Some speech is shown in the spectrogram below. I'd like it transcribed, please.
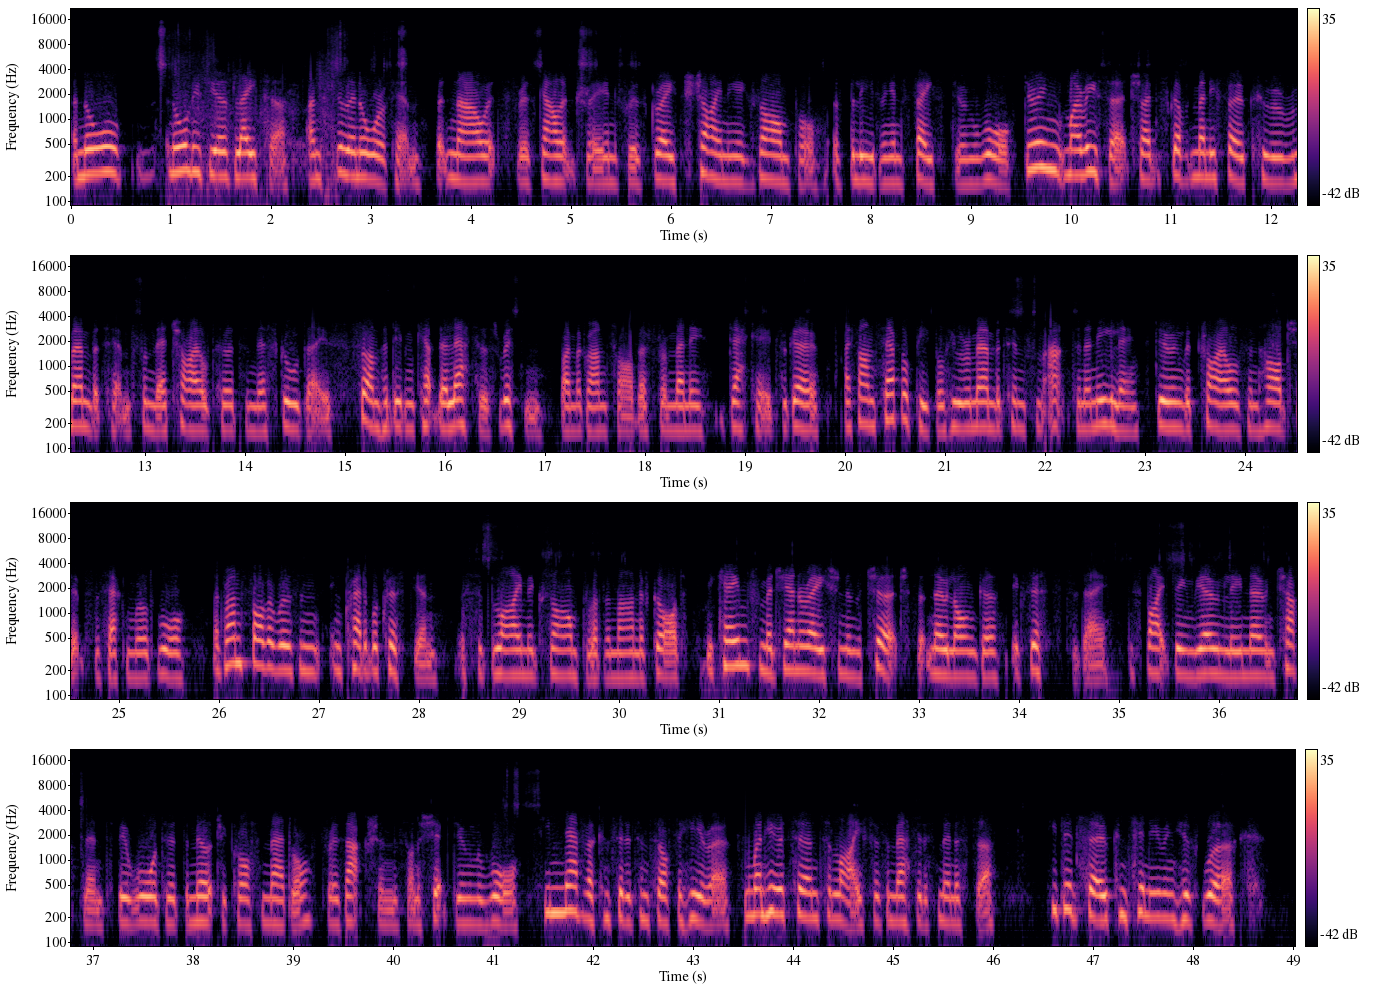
And all, and all these years later, I'm still in awe of him, but now it's for his gallantry and for his great shining example of believing in faith during war. During my research, I discovered many folk who remembered him from their childhoods and their school days. Some had even kept their letters written by my grandfather from many decades ago. I found several people who remembered him from Acton and Ealing during the trials and hardships of the Second World War. My grandfather was an incredible Christian, a sublime example of a man of God. He came from a generation in the church that no longer exists today, despite being the only known chaplain to be awarded the Military Cross Medal for his actions on a ship during the war. He never considered himself a hero, and when he returned to life as a Methodist minister, he did so continuing his work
